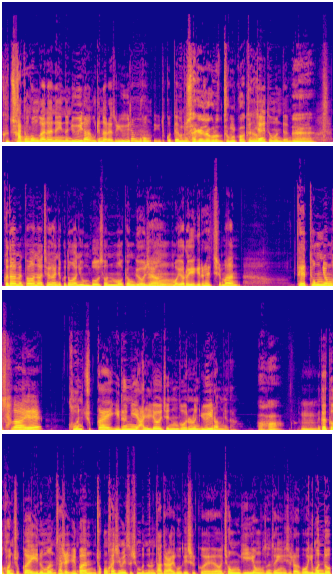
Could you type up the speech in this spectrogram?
그쵸. 같은 공간 안에 있는 유일한 우리나라에서 유일한 공, 아, 곳대입니다. 세계적으로도 드물 것 같아요. 굉장히 드문 데입니다. 네. 그 다음에 또 하나 제가 이제 그동안 윤보선 뭐 경교장 네. 뭐 여러 얘기를 했지만 대통령 사가에 건축가의 이름이 알려진 거는 유일합니다. 아하. 음. 그러니까 그 건축가의 이름은 사실 일반 조금 관심 있으신 분들은 다들 알고 계실 거예요. 정기용 선생님이시라고 이분도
